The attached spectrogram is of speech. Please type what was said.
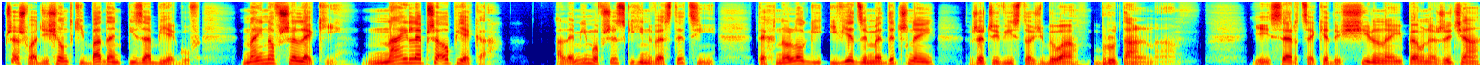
Przeszła dziesiątki badań i zabiegów, najnowsze leki, najlepsza opieka. Ale mimo wszystkich inwestycji, technologii i wiedzy medycznej, rzeczywistość była brutalna. Jej serce, kiedyś silne i pełne życia,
